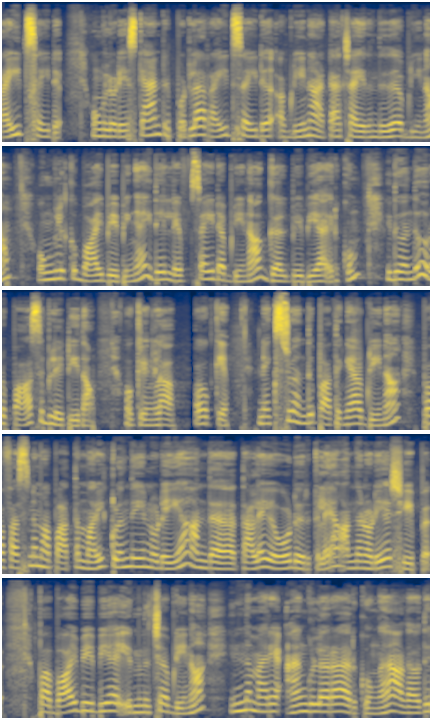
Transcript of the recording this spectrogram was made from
ரைட் சைடு உங்களுடைய ஸ்கேன் ரிப்போர்ட்டில் ரைட் சைடு அப்படின்னு அட்டாச் ஆகிருந்தது அப்படின்னா உங்களுக்கு பாய் பேபிங்க இதே லெஃப்ட் சைடு அப்படின்னா கேர்ள் பேபியாக இருக்கும். இது வந்து ஒரு பாசிபிலிட்டி தான். ஓகேங்களா ஓகே நெக்ஸ்ட் வந்து பார்த்தீங்க அப்படின்னா இப்போ ஃபஸ்ட் நம்ம பார்த்த மாதிரி குழந்தையினுடைய அந்த தலையோடு இருக்குல்லையா அதனுடைய ஷேப்பு இப்போ பாய் பேபியாக இருந்துச்சு அப்படின்னா இந்த மாதிரி ஆங்குலராக இருக்குங்க. அதாவது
